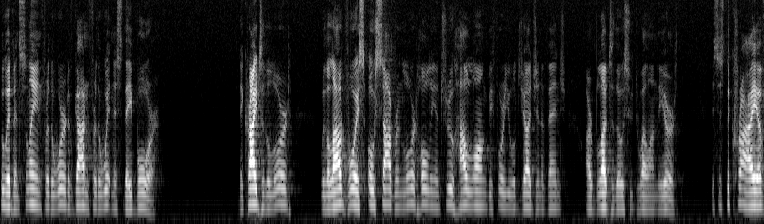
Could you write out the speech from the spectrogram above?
who had been slain for the word of God and for the witness they bore. They cried to the Lord with a loud voice, O sovereign Lord, holy and true, how long before you will judge and avenge our blood to those who dwell on the earth? This is the cry of,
